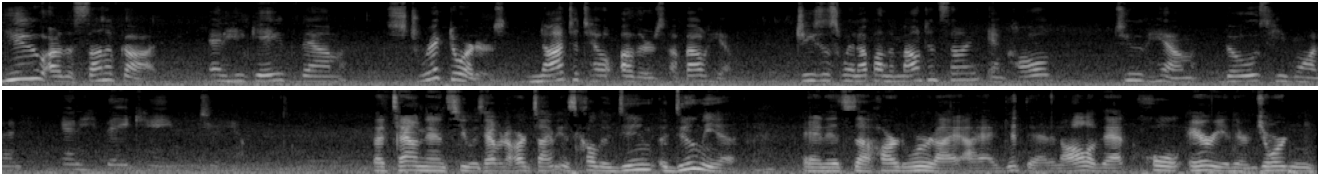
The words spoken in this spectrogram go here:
You are the Son of God. And he gave them strict orders not to tell others about him. Jesus went up on the mountainside and called to him those he wanted, and they came. That town Nancy was having a hard time is called Udum, Udumia. and it's a hard word. I, I get that, and all of that whole area there, Jordan.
